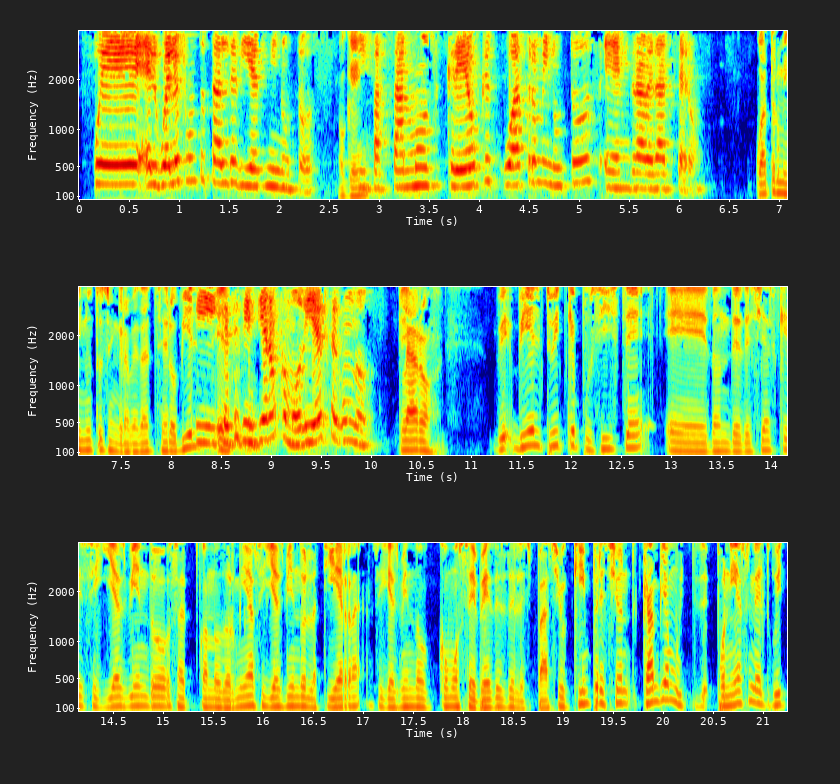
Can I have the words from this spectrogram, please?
Fue, el vuelo fue un total de 10 minutos. Ok. Y pasamos, creo que 4 minutos en gravedad cero. Cuatro minutos en gravedad cero. Vi el- Sí, el- que se sintieron como 10 segundos. Claro. Vi, el tweet que pusiste eh, donde decías que seguías viendo, o sea, cuando dormías seguías viendo la Tierra, seguías viendo cómo se ve desde el espacio. ¿Qué impresión? Cambia muy, ponías en el tweet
